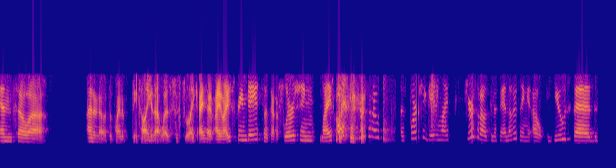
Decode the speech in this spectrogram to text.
and so uh I don't know what the point of me telling you that was. Just like I have I have ice cream dates. I've got a flourishing life. Oh, here's what I was a flourishing dating life. Here's what I was going to say. Another thing. Oh, you said.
